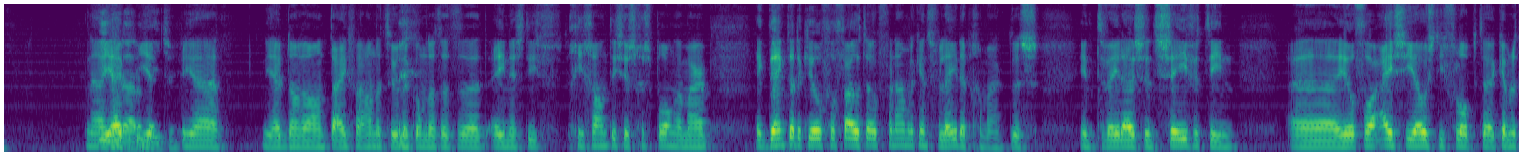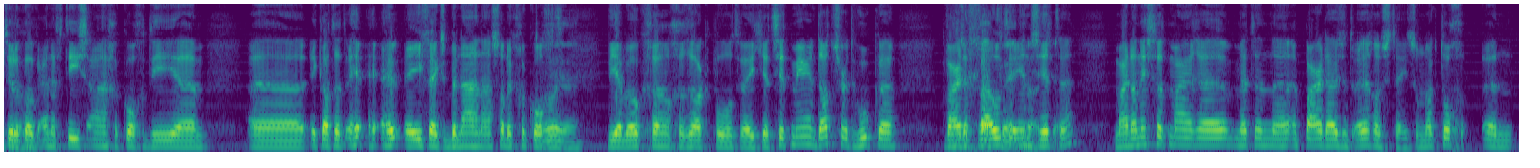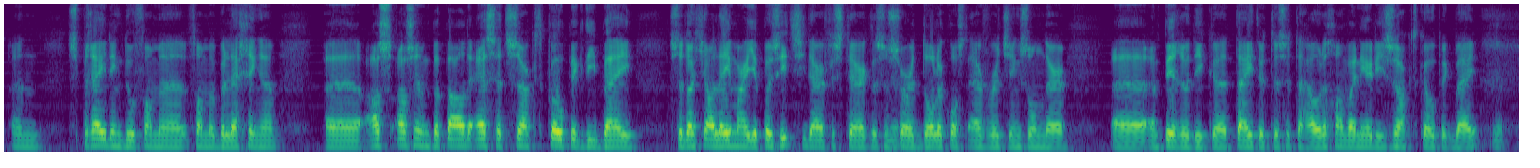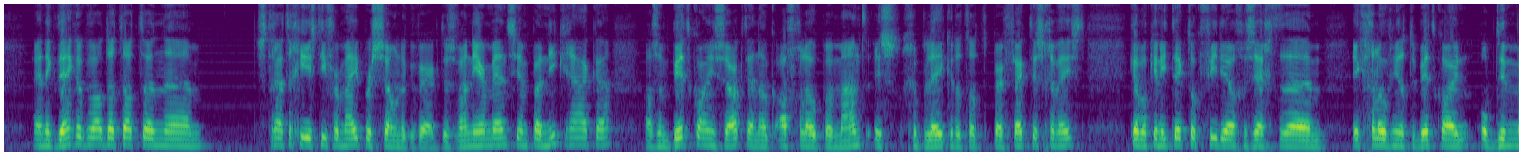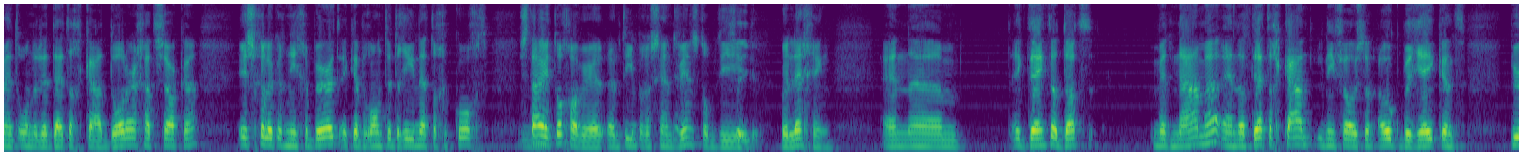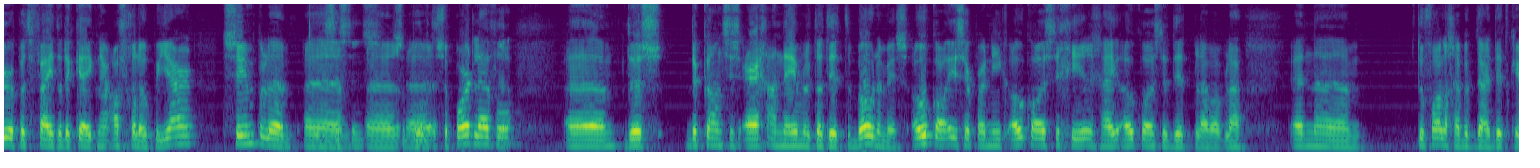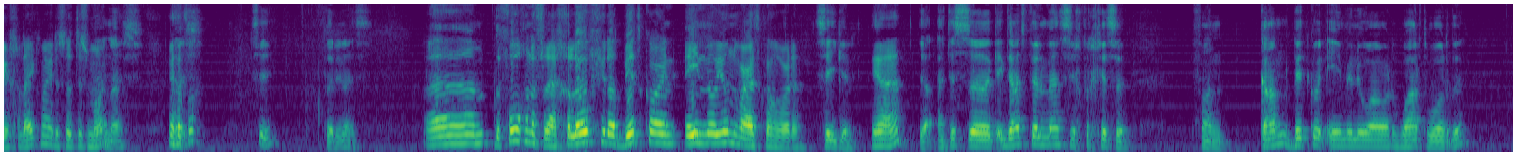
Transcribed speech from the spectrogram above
Nou, jij daar een je- beetje. ja, je hebt dan wel een tij verhaal natuurlijk, omdat het het een is die gigantisch is gesprongen. Maar ik denk dat ik heel veel fouten ook voornamelijk in het verleden heb gemaakt. Dus in 2017 eh, heel veel ICO's die flopten. Ik heb natuurlijk Ja. ook NFT's aangekocht die... ehm, eh, ik had het E- E- Avex Bananas had ik gekocht. Oh, ja. Die hebben ook gewoon gerakpoeld, weet je. Het zit meer in dat soort hoeken waar de fouten in zitten. Maar dan is dat maar eh, met een, eh, een paar duizend euro steeds. Omdat ik toch een, een spreiding doe van mijn, van mijn beleggingen. Als, als een bepaalde asset zakt, koop ik die bij. Zodat je alleen maar je positie daar versterkt. Dus een Ja. soort dollar cost averaging zonder een periodieke tijd ertussen te houden. Gewoon wanneer die zakt, koop ik bij. Ja. En ik denk ook wel dat dat een ehm, strategie is die voor mij persoonlijk werkt. Dus wanneer mensen in paniek raken, als een bitcoin zakt, en ook afgelopen maand is gebleken dat dat perfect is geweest. Ik heb ook in die TikTok-video gezegd, ehm, ik geloof niet dat de bitcoin op dit moment onder de 30k dollar gaat zakken. Is gelukkig niet gebeurd. Ik heb rond de 33 gekocht. Sta je toch alweer een 10% winst op die Zeker. belegging. En ehm, ik denk dat dat met name, en dat 30k niveau is dan ook berekend puur op het feit dat ik keek naar afgelopen jaar. Simpele eh, Resistance, eh, support. eh, support level. Ehm, dus de kans is erg aannemelijk dat dit de bodem is. Ook al is er paniek, ook al is de gierigheid, ook al is er dit, bla bla bla. En ehm, toevallig heb ik daar dit keer gelijk mee, dus dat is mooi. Ja, nice. Ja, nice. toch? Zie, very nice. Ehm, de volgende vraag. Geloof je dat bitcoin 1 miljoen waard kan worden? Zeker. Ja, hè? Ja, het is, eh, ik denk dat veel mensen zich vergissen van, kan bitcoin 1 miljoen waard worden?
